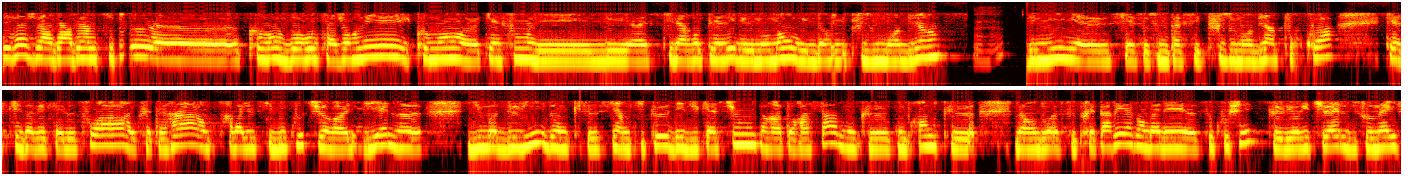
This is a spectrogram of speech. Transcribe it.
Déjà, je vais regarder un petit peu euh, comment se déroule sa journée et comment, euh, quels sont les, les ce qu'il a repéré, les moments où il dormait plus ou moins bien. Mhm. Des nuits, si elles se sont passées plus ou moins bien, pourquoi? Qu'est-ce qu'ils avaient fait le soir, etc. On travaille aussi beaucoup sur euh, l'hygiène euh, du mode de vie, donc c'est aussi un petit peu d'éducation par rapport à ça, donc euh, comprendre que ben, on doit se préparer avant d'aller se coucher, que le rituel du sommeil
